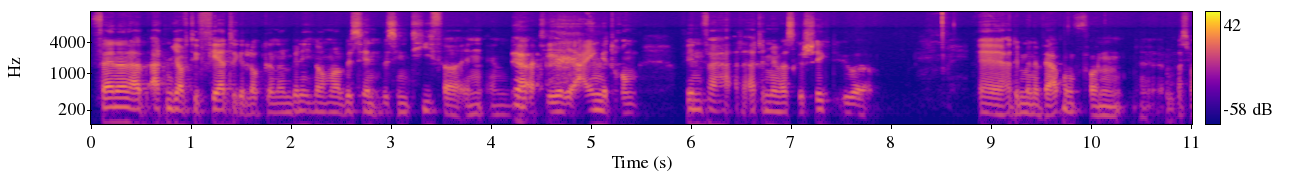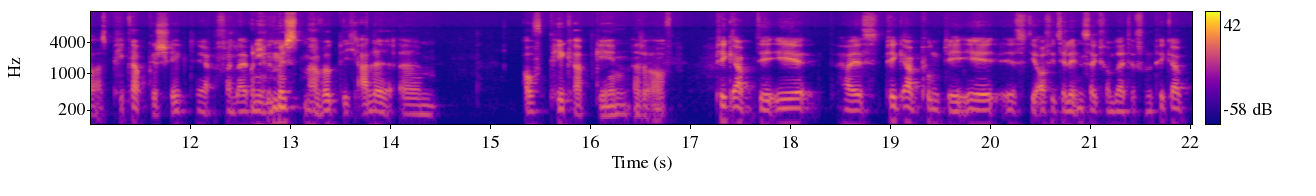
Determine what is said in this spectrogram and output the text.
Fernand hat, hat mich auf die Fährte gelockt und dann bin ich noch mal ein bisschen, ein bisschen tiefer in, in die Ja. Materie eingedrungen. Auf jeden Fall hat, hat er mir was geschickt über, äh, hatte mir eine Werbung von, äh, was war es, Pickup geschickt. Ja, von Leib. Und ihr müsst mal wirklich alle ähm, auf Pickup gehen, also auf Pickup.de heißt pickup.de ist die offizielle Instagram-Seite von Pickup.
